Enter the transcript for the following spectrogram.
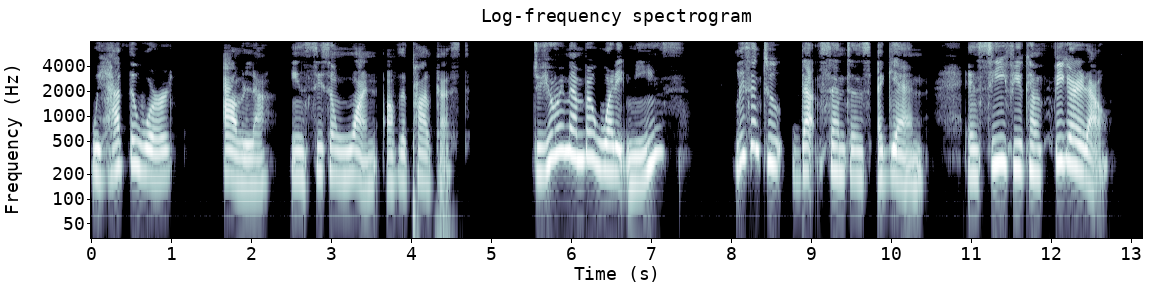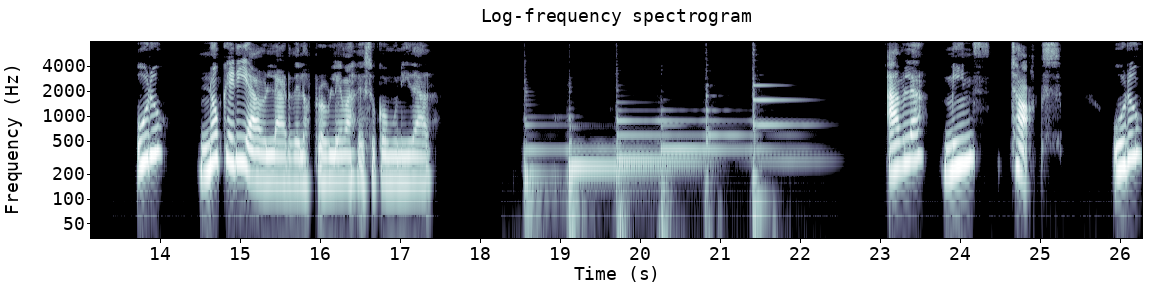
We had the word habla in season one of the podcast. Do you remember what it means? Listen to that sentence again and see if you can figure it out. Uru no quería hablar de los problemas de su comunidad. Habla means talks. Uru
